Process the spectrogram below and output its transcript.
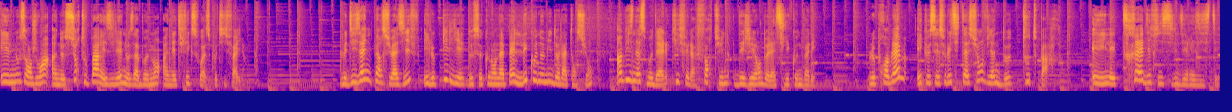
et il nous enjoint à ne surtout pas résilier nos abonnements à Netflix ou à Spotify. Le design persuasif est le pilier de ce que l'on appelle l'économie de l'attention, un business model qui fait la fortune des géants de la Silicon Valley. Le problème est que ces sollicitations viennent de toutes parts. Et il est très difficile d'y résister.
